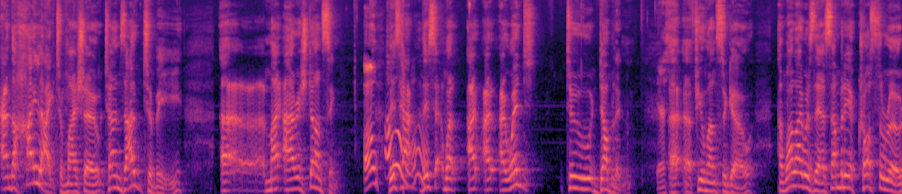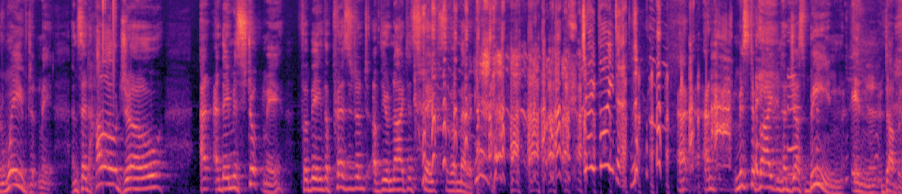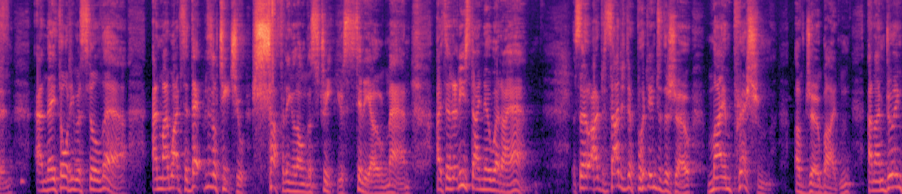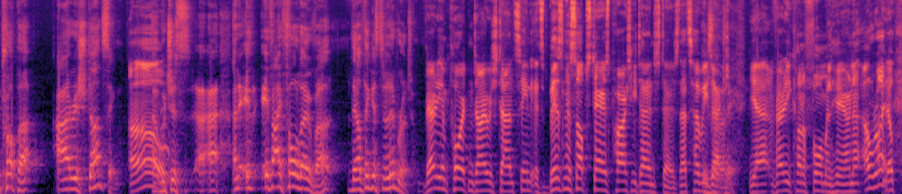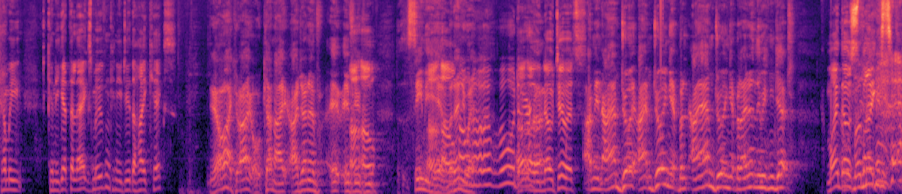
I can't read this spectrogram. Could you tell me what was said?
And the highlight of my show turns out to be uh, my Irish dancing. oh, This, hap- this well, I, I, I went to Dublin Yes. uh, a few months ago, and while I was there, somebody across the road waved at me and said, "Hello, Joe," and, and they mistook me for being the president of the United States of America. Joe Biden. and Mr. Biden had just been in Dublin, and they thought he was still there. And my wife said, "That little teach you shuffling along the street, you silly old man." I said, "At least I know where I am." So I've decided to put into the show my impression of Joe Biden, and I'm doing proper Irish dancing. Oh. which is, uh, uh, and if, if I fall over, they'll think it's deliberate. very important Irish dancing. It's business upstairs, party downstairs. That's how we do it. Yeah, very kind of formal here. And uh, oh right, oh, can we? Can you get the legs moving? Can you do the high kicks? Yeah, I can. I, or can I? I don't know if, if you can see me here, Uh-oh. but anyway. oh, oh, oh dear. Oh no, do it. I mean, I am doing, I am doing it, but I am doing it, but I don't think we can get. Mind those Well, spikes.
